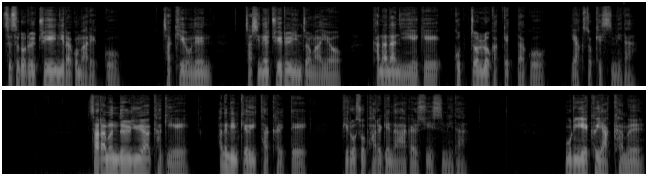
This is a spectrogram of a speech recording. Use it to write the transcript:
스스로를 죄인이라고 말했고 자케오는 자신의 죄를 인정하여 가난한 이에게 곱절로 갚겠다고 약속했습니다. 사람은 늘 유약하기에 하느님께 의탁할 때 비로소 바르게 나아갈 수 있습니다. 우리의 그 약함을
